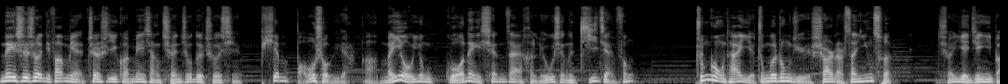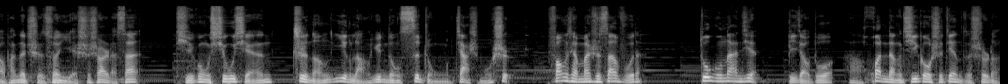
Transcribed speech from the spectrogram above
内饰设计方面，这是一款面向全球的车型，偏保守一点啊，没有用国内现在很流行的极简风。中控台也中规中矩，十二点三英寸，全液晶仪表盘的尺寸也是十二点三，提供休闲、智能、硬朗、运动四种驾驶模式。方向盘是三幅的，多功能按键比较多啊，换挡机构是电子式的。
